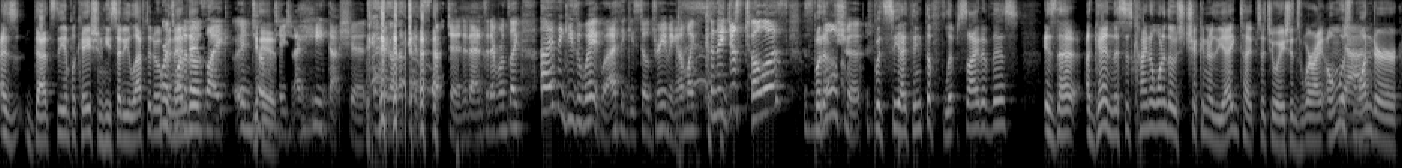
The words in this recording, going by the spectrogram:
as that's the implication. He said he left it open it's one of those like interpretation. I hate that shit. Oh my god, that's like Inception. It ends, and everyone's like, I think he's awake. Well, I think he's still dreaming. And I'm like, can they just tell us? This is But, uh, bullshit. But see, I think the flip side of this is that again, this is kind of one of those chicken or the egg type situations where I almost Yeah. wonder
